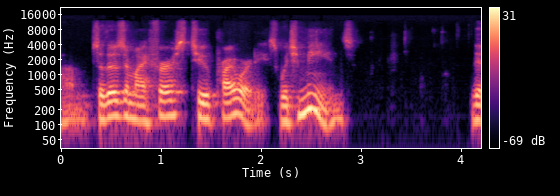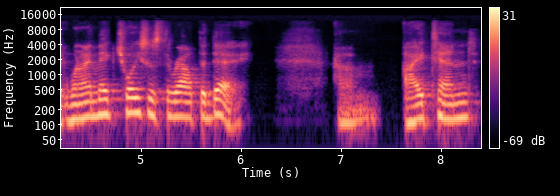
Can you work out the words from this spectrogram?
Um, so, those are my first two priorities, which means that when I make choices throughout the day, um, I tend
